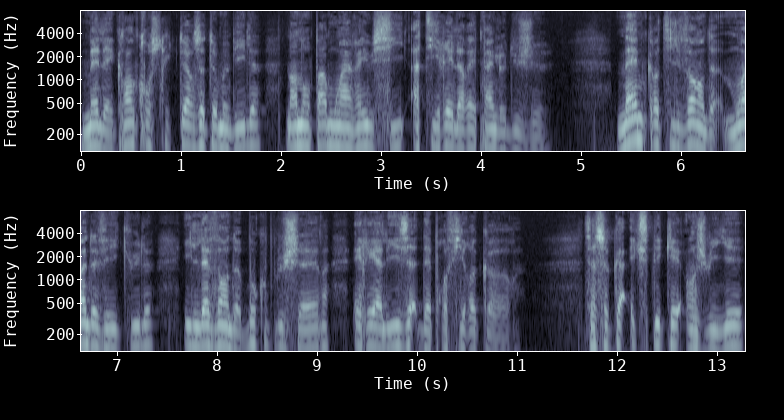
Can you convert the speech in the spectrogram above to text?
Mais les grands constructeurs automobiles n'en ont pas moins réussi à tirer leur épingle du jeu. Même quand ils vendent moins de véhicules, ils les vendent beaucoup plus cher et réalisent des profits records. C'est ce qu'a expliqué en juillet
